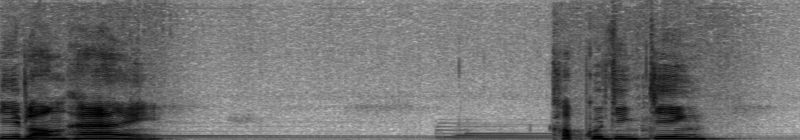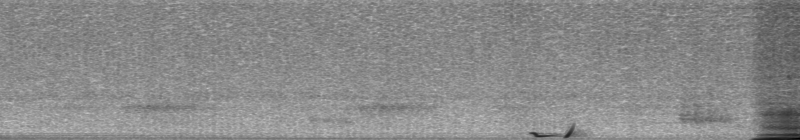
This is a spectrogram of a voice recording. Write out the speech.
ที่ร้องไห้ ขอบคุณจริงๆหืม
